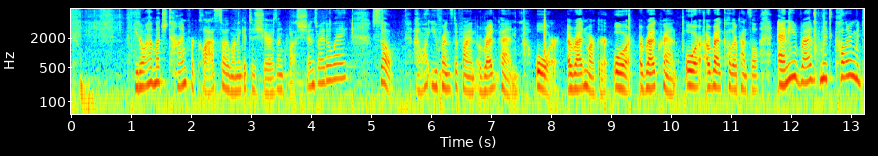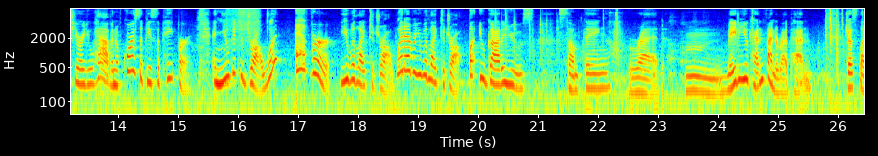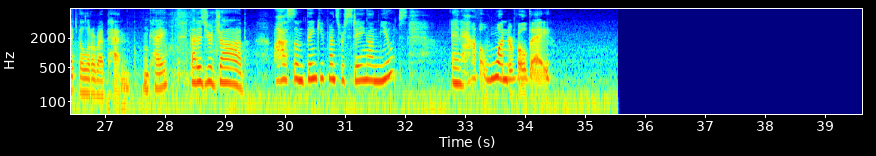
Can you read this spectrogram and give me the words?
You don't have much time for class, so I want to get to shares and questions right away. So I want you friends to find a red pen or a red marker or a red crayon or a red color pencil, any red coloring material you have, and of course a piece of paper. And you get to draw whatever you would like to draw, whatever you would like to draw, but you got to use something red. Hmm, maybe you can find a red pen, just like the little red pen, okay? That is your job. Awesome. Thank you, friends, for staying on mute, and have a wonderful day.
